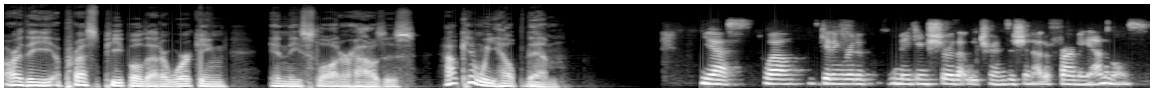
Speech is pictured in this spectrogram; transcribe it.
are the oppressed people that are working in these slaughterhouses. How can we help them? Yes, well, getting rid of making sure that we transition out of farming animals,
